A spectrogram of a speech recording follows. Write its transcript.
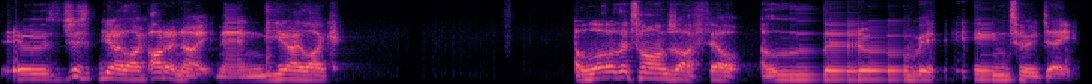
it was just you know like I don't know man you know like a lot of the times I felt a little bit in too deep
